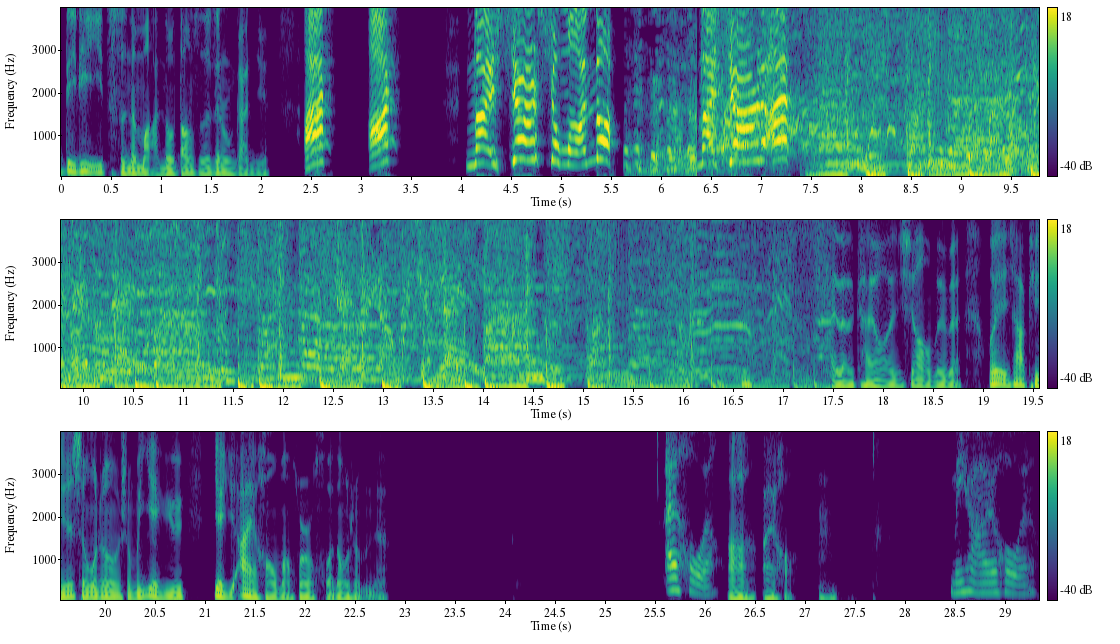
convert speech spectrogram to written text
弟弟一吃那馒头，当时这种感觉，哎哎，奶香小馒头，奶香来了，开玩笑，妹妹，问一下，平时生活中有什么业余业余爱好吗？或者活动什么的？爱好呀？啊，爱好，嗯，没啥爱好呀。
